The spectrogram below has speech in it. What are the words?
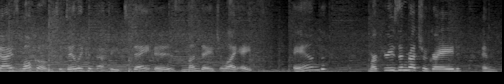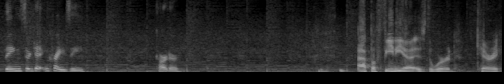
guys, welcome to Daily Covfefe. Today is Monday, July 8th, and Mercury's in retrograde, and things are getting crazy. Carter. Apophenia is the word, Keri.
